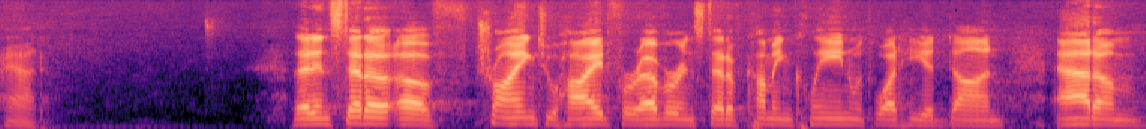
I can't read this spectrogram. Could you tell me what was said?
had. That instead of, trying to hide forever, instead of coming clean with what he had done, Adam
